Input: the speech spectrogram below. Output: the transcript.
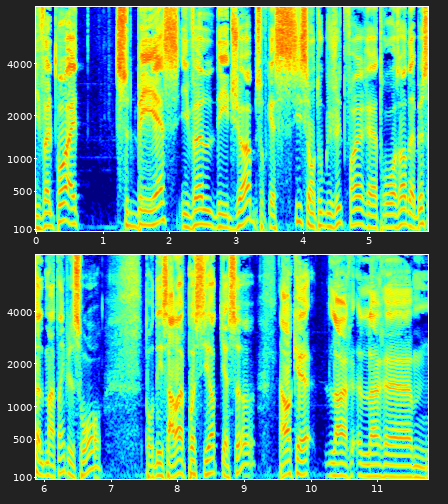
ils veulent pas être sur le BS, ils veulent des jobs. Sauf que s'ils sont obligés de faire euh, trois heures de bus le matin puis le soir pour des salaires pas si hauts que ça, alors que leur, leur euh,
